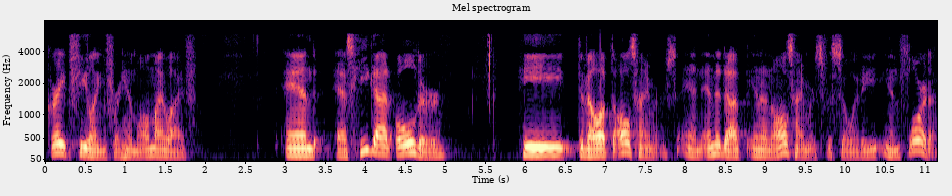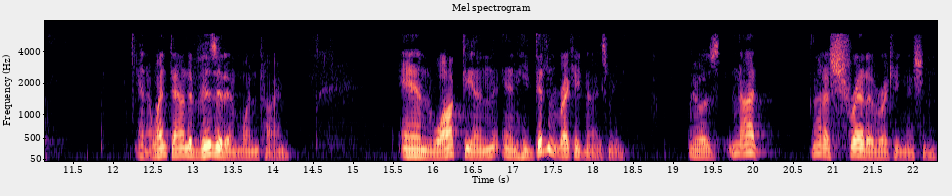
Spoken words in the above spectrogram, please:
great feeling for him all my life. And as he got older, he developed Alzheimer's and ended up in an Alzheimer's facility in Florida. And I went down to visit him one time and walked in and he didn't recognize me. There was not, not a shred of recognition.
